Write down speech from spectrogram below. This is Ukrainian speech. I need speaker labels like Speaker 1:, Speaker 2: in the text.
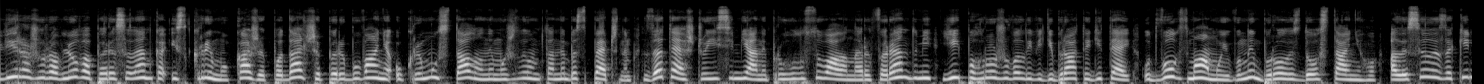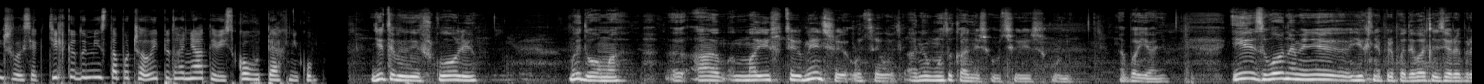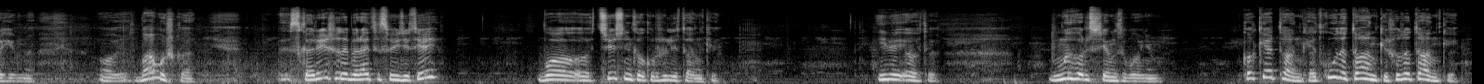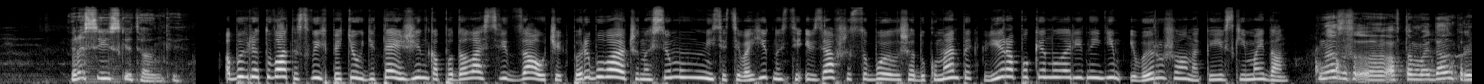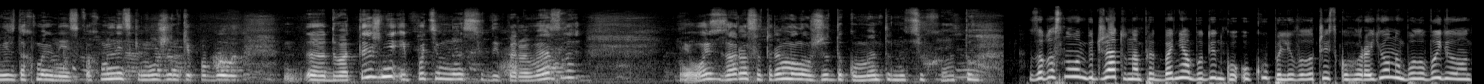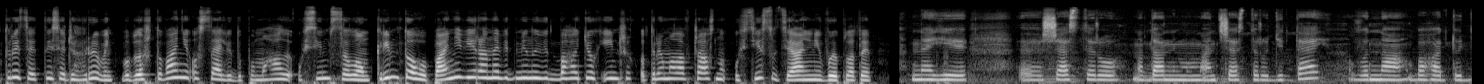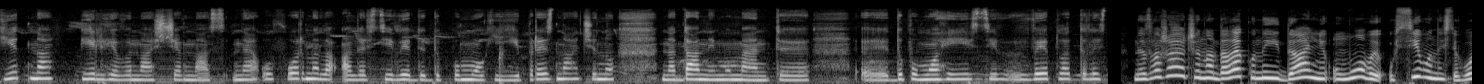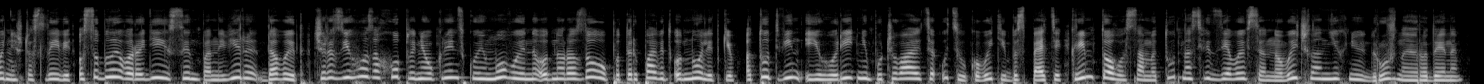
Speaker 1: Віра Журавльова, переселенка із Криму, каже, подальше перебування у Криму стало неможливим та небезпечним. За те, що її сім'я не проголосувала на референдумі, їй погрожували відібрати дітей. Удвох з мамою вони боролись до останнього, але сили закінчились, як тільки до міста почали підганяти військову техніку.
Speaker 2: Діти були в школі, ми вдома. А мої ж менші, оце от, вони в музикальній школі на баяні. І дзвонить мені їхня преподаватель Зіра Ібрагімна. Бабушка, скоріше забирайте своїх дітей, бо чистенько окружили танки. І от, ми, говорит, всем звоним. Какие танки? Откуда танки? Что за танки? Российские танки.
Speaker 1: Аби врятувати своїх п'ятьох дітей, жінка подала світ за очі. Перебуваючи на сьомому місяці вагітності і взявши з собою лише документи, Віра покинула рідний дім і вирушила на Київський майдан.
Speaker 3: Нас е, автомайдан привіз до Хмельницького. В Хмельницькому жінки побули е, два тижні і потім нас сюди перевезли. І ось зараз отримала вже документи на цю хату.
Speaker 1: З обласного бюджету на придбання будинку у куполі Волочиського району було виділено 30 тисяч гривень. В облаштуванні оселі допомагали усім селом. Крім того, пані Віра, на відміну від багатьох інших, отримала вчасно усі соціальні виплати.
Speaker 4: В неї е, шестеро на даний момент шестеро дітей. Вона багатодітна. Пільги вона ще в нас не оформила, але всі види допомог її призначено. На даний момент е, е, допомоги їй всі виплатились.
Speaker 1: Незважаючи на далеко не ідеальні умови, усі вони сьогодні щасливі. Особливо радіє син пани Віри Давид. Через його захоплення українською мовою неодноразово потерпав від однолітків, а тут він і його рідні почуваються у цілковитій безпеці. Крім того, саме тут на світ з'явився новий член їхньої дружної родини.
